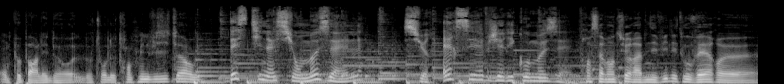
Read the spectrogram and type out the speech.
on peut parler d'autour de, 30 000 visiteurs, oui. Destination Moselle sur RCF Jéricho Moselle. France Aventure à Amnéville est ouvert euh,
